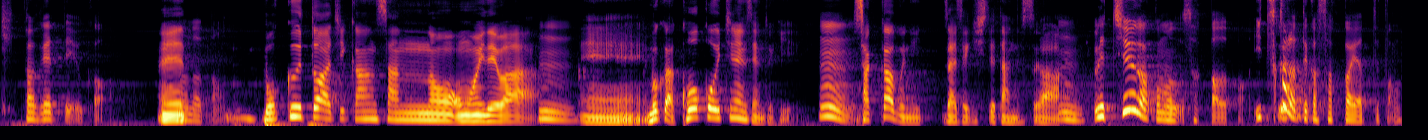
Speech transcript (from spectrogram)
きっかけっていうか、えー何だったの？僕とアジカンさんの思い出は、うん。えー僕は高校1年生の時、うん。サッカー部に在籍してたんですが、うん。え、中学もサッカーだったの？いつからってかサッカーやってたの？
